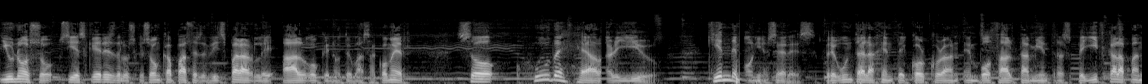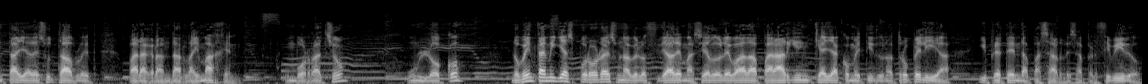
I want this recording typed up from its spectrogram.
y un oso si es que eres de los que son capaces de dispararle a algo que no te vas a comer. So, who the hell are you? ¿Quién demonios eres? Pregunta el agente Corcoran en voz alta mientras pellizca la pantalla de su tablet para agrandar la imagen. ¿Un borracho? ¿Un loco? 90 millas por hora es una velocidad demasiado elevada para alguien que haya cometido una tropelía y pretenda pasar desapercibido.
